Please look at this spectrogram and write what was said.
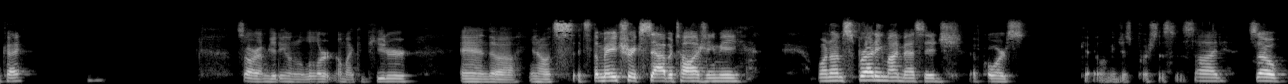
Okay. Sorry, I'm getting an alert on my computer, and uh, you know it's it's the matrix sabotaging me when I'm spreading my message. Of course, Okay, let me just push this aside. So,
